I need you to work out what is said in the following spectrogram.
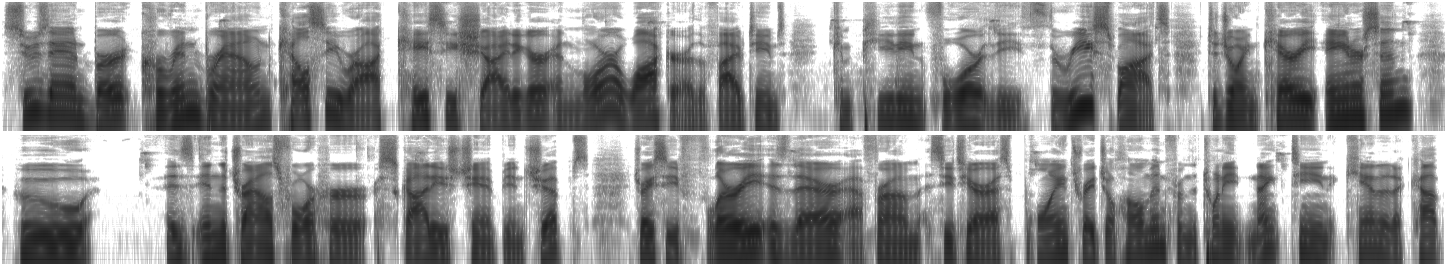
Suzanne Birt, Corryn Brown, Kelsey Rocque, Casey Scheidegger, and Laura Walker are the five teams competing for the three spots to join Kerri Einarson, who is in the trials for her Scotties championships. Tracy Fleury is there from CTRS Points. Rachel Homan from the 2019 Canada Cup.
